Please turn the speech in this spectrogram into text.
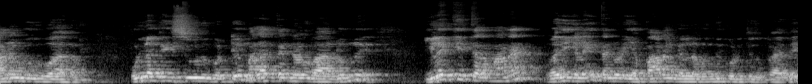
அனல் உருவாகும். உள்ளங்கை சூடுபட்டு மலத்தென்றல் வாழும்னு இலக்கியத்தரமான வரிகளை தன்னுடைய பாடல்களில் வந்து கொடுத்திருப்பாரு.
